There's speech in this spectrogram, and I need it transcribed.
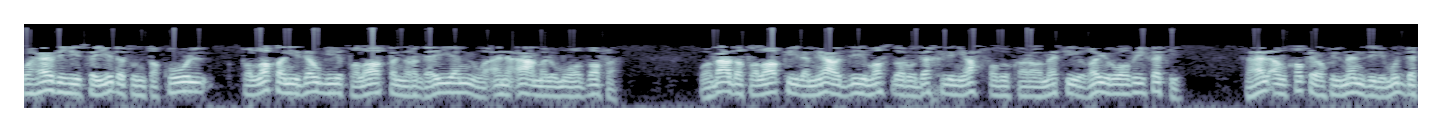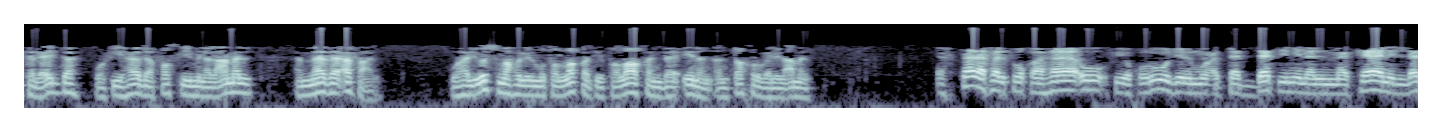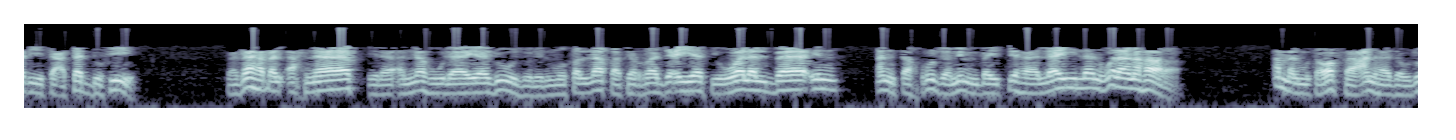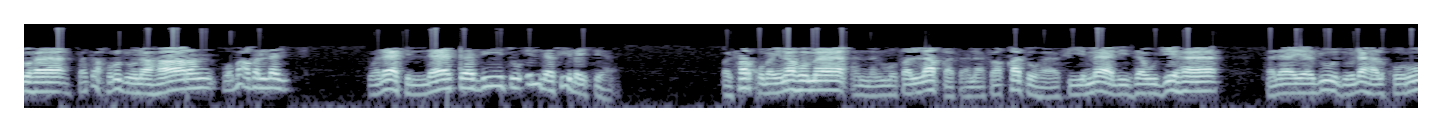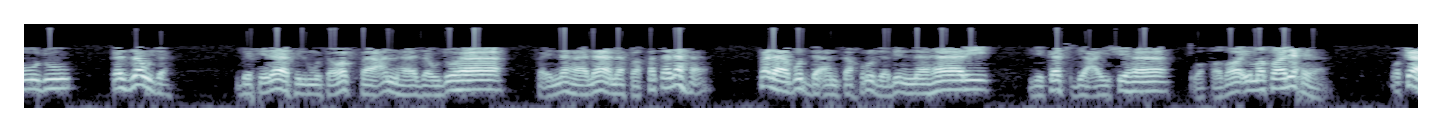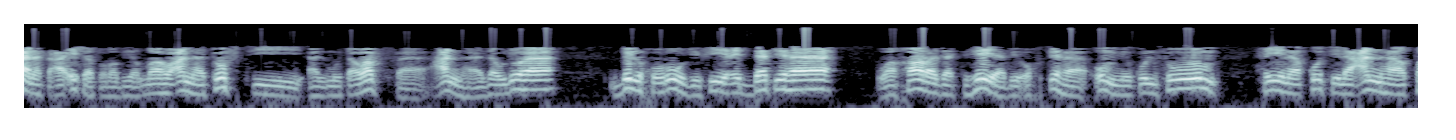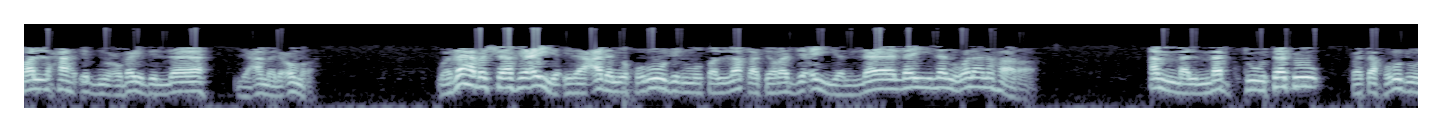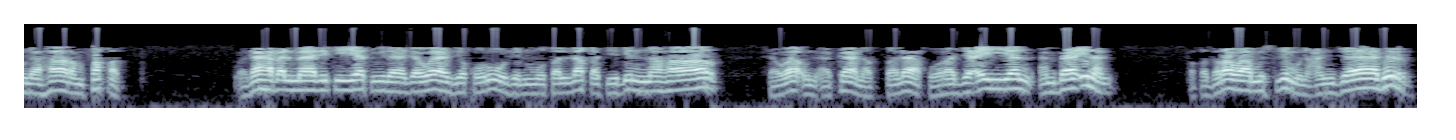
وهذه سيدة تقول طلقني زوجي طلاقا رجعيا وأنا أعمل موظفة. وبعد طلاقي لم يعد لي مصدر دخل يحفظ كرامتي غير وظيفتي. فهل أنقطع في المنزل مدة العدة وفي هذا فصلي من العمل؟ أم ماذا أفعل؟ وهل يسمح للمطلقة طلاقا بائنا أن تخرج للعمل؟ اختلف الفقهاء في خروج المعتدة من المكان الذي تعتد فيه. فذهب الأحناف إلى أنه لا يجوز للمطلقة الرجعية ولا البائن أن تخرج من بيتها ليلا ولا نهارا. أما المتوفى عنها زوجها فتخرج نهارا وبعض الليل ولكن لا تبيت إلا في بيتها. والفرق بينهما أن المطلقة نفقتها في مال زوجها فلا يجوز لها الخروج كالزوجة. بخلاف المتوفى عنها زوجها فإنها لا نفقة لها فلا بد أن تخرج بالنهار لكسب عيشها وقضاء مصالحها. وكانت عائشة رضي الله عنها تفتي المتوفى عنها زوجها بالخروج في عدتها وخرجت هي بأختها أم كلثوم حين قتل عنها طلحة ابن عبيد الله لعمل عمرة. وذهب الشافعي إلى عدم خروج المطلقة رجعيا لا ليلا ولا نهارا. أما المبتوتة فتخرج نهارا فقط. وذهب المالكية إلى جواز خروج المطلقة بالنهار سواء أكان الطلاق رجعيا أم بائنا. فقد روى مسلم عن جابر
